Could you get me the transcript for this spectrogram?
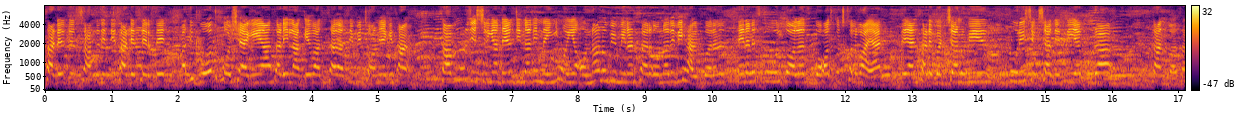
ਸਾਡੇ ਤੇ ਛੱਤ ਦਿੱਤੀ, ਸਾਡੇ ਸਿਰ ਤੇ। ਅਸੀਂ ਬਹੁਤ ਖੁਸ਼ ਹੈਗੇ ਆ ਸਾਡੇ ਇਲਾਕੇ ਵਾਸੀ ਸਰ ਅਸੀਂ ਵੀ ਚਾਹੁੰਦੇ ਹਾਂ ਕਿ ਸਾ- ਸਭ ਨੂੰ ਰਜਿਸਟਰੀਆਂ ਦੇਣ, ਜਿਨ੍ਹਾਂ ਦੀ ਨਹੀਂ ਹੋਈਆਂ, ਉਹਨਾਂ ਨੂੰ ਵੀ ਮਿਲਣ ਸਰ, ਉਹਨਾਂ ਦੀ ਵੀ ਹੈਲਪ ਕਰਨ। ਇਹਨਾਂ ਨੇ ਸਕੂਲ, ਕਾਲਜ ਬਹੁਤ ਕੁਝ ਖੁਲਵਾਇਆ ਹੈ ਤੇ ਐਨ ਸਾਡੇ ਬੱਚਿਆਂ ਨੂੰ ਵੀ ਪੂਰੀ ਸਿੱਖਿਆ ਦਿੱਤੀ ਹੈ। ਪੂਰਾ ਧੰਨਵਾਦ ਸਰ।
